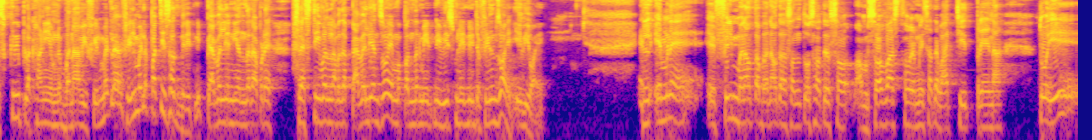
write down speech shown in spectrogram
સ્ક્રિપ્ટ લખાણી એમને બનાવી ફિલ્મ એટલે ફિલ્મ એટલે પચીસ જ મિનિટની પેવેલિયનની અંદર આપણે ફેસ્ટિવલના બધા પેવેલિયન્સ હોય, એમાં પંદર મિનિટની વીસ મિનિટની જે ફિલ્મ્સ હોય, એવી હોય. એટલે એમણે એ ફિલ્મ બનાવતા બનાવતા સંતો સાથે આમ સહવાસ થયો, એમની સાથે વાતચીત, પ્રેરણા. તો એ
